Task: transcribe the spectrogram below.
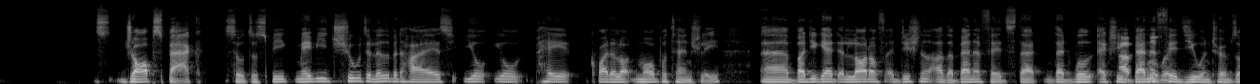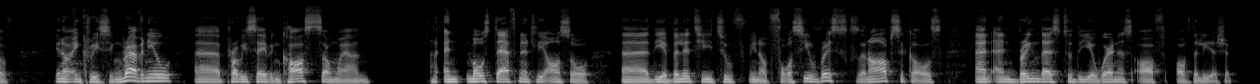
job spec, so to speak. Maybe shoot a little bit higher. You'll you'll pay quite a lot more potentially. Uh, but you get a lot of additional other benefits that that will actually Absolutely. benefit you in terms of you know increasing revenue, uh, probably saving costs somewhere, and, and most definitely also uh, the ability to you know foresee risks and obstacles and and bring this to the awareness of of the leadership.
